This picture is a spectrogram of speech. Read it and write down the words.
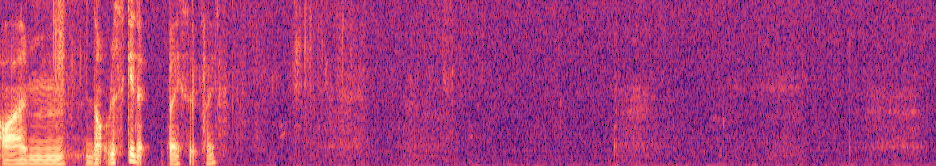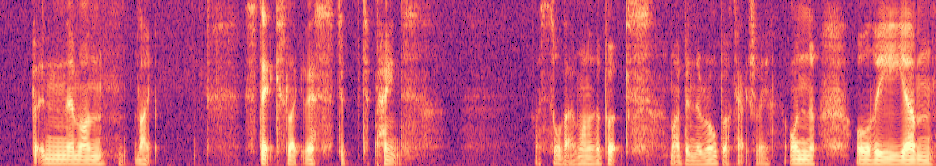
I'm not risking it basically. putting them on like sticks like this to, to paint. I saw that in one of the books. Might have been the rule book actually, on or the um,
